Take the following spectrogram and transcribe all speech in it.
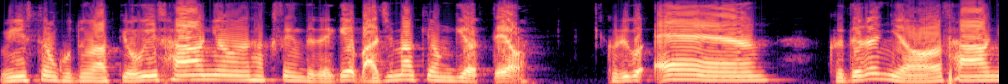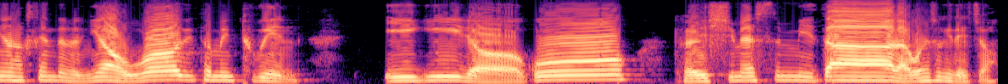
윈스턴 고등학교의 4학년 학생들에게 마지막 경기였대요. 그리고 and 그들은요, 4학년 학생들은요, were determined to win. 이기려고 결심했습니다. 라고 해석이 되죠.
